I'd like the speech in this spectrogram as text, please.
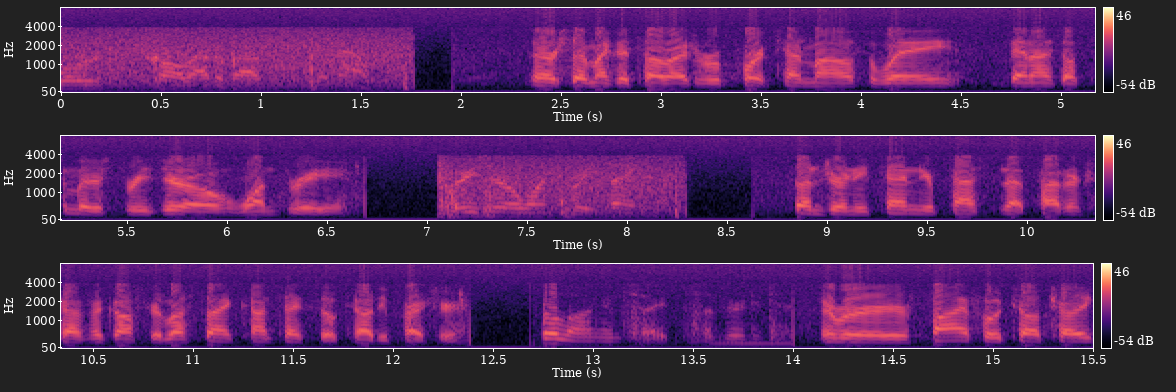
we'll call out about 10 hours. Number 7 Mike Hotel, Roger, report 10 miles away, Van Nuys altimeter is 3013. 3013, thanks. Sun Journey 10, you're passing that pattern traffic off your left side, contact SoCal departure. So long in sight, Sun Journey 10. Number 5, Hotel Charlie,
